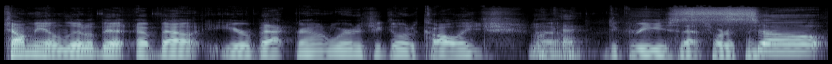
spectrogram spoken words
tell me a little bit about your background. Where did you go to college? um, degrees, that sort of thing. So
